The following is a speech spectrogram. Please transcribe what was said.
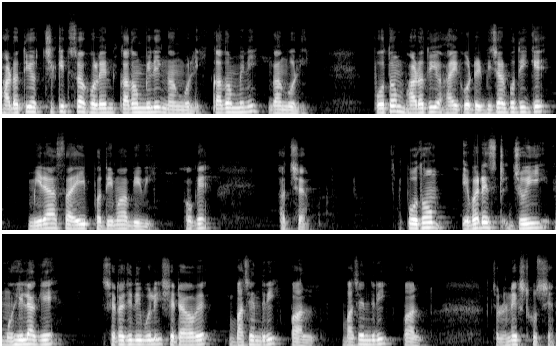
ভারতীয় চিকিৎসক হলেন কাদম্বিনী গাঙ্গুলি কাদম্বিনী গাঙ্গুলি। প্রথম ভারতীয় হাইকোর্টের বিচারপতিকে মীরা সাহিব ফতিমা বিবি ওকে আচ্ছা প্রথম এভারেস্ট জয়ী মহিলাকে সেটা যদি বলি, সেটা হবে বাচেন্দ্রী পাল বাচেন্দ্রী পাল। চলো নেক্সট কোশ্চেন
